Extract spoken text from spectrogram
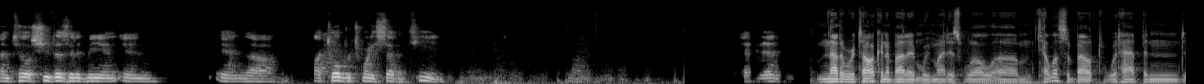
until she visited me in in, in uh, October 2017. Um, and then now that we're talking about it, we might as well um, tell us about what happened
